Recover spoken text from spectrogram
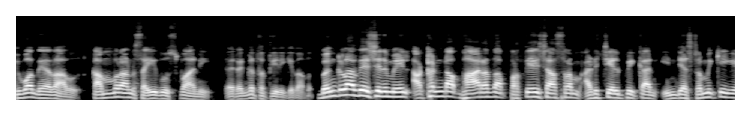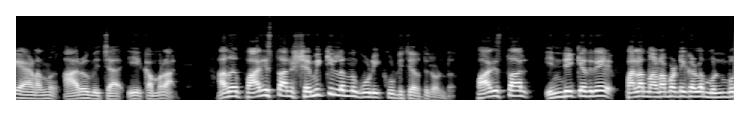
യുവ നേതാവ് കമ്രാൻ സയ്യിദ് ഉസ്മാനി രംഗത്തെത്തിയിരിക്കുന്നത്. ബംഗ്ലാദേശിന് മേൽ അഖണ്ഡ ഭാരത പ്രത്യയശാസ്ത്രം അടിച്ചേൽപ്പിക്കാൻ ഇന്ത്യ ശ്രമിക്കുകയാണെന്ന് ആരോപിച്ച ഈ കമ്രാൻ അത് പാകിസ്ഥാൻ ക്ഷമിക്കില്ലെന്നും കൂടി കൂട്ടിച്ചേർത്തിട്ടുണ്ട്. പാകിസ്ഥാൻ ഇന്ത്യക്കെതിരെ പല നടപടികളും മുൻപ്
